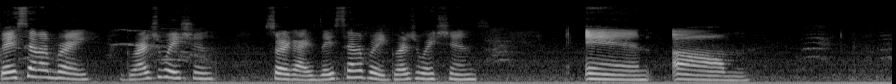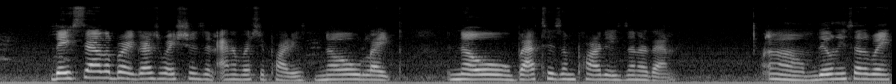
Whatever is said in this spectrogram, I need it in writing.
they celebrate graduation. Sorry, guys, they celebrate graduations and um they celebrate graduations and anniversary parties. No like no baptism parties, none of them. Um, they only celebrate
